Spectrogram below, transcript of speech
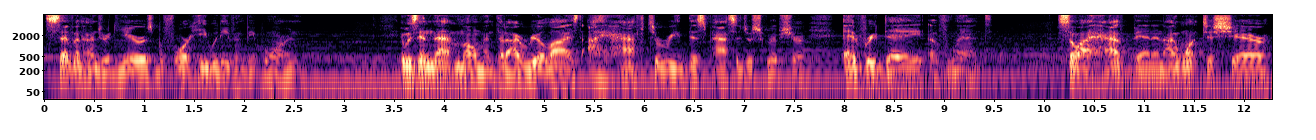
700 years before he would even be born. It was in that moment that I realized I have to read this passage of scripture every day of Lent. So I have been, and I want to share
